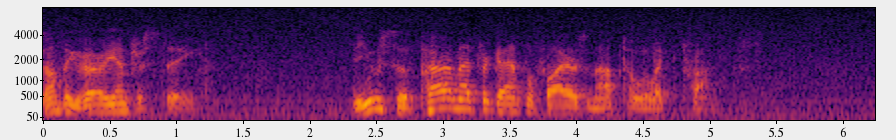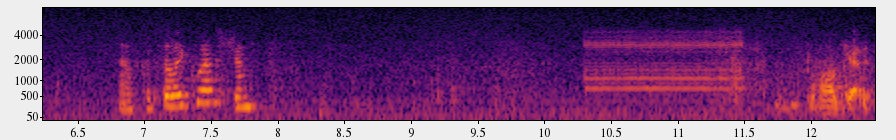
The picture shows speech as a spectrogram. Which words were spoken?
Something very interesting. The use of parametric amplifiers in optoelectronics. Ask a silly question. I'll get it.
